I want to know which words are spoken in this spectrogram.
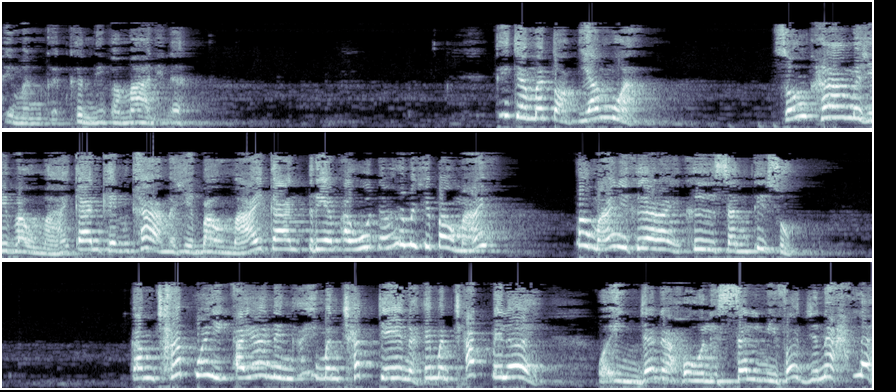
ที่มันเกิดขึ้นที่พม่านี่นะ ที่จะมาตอกย้ำว่า สงครามไม่ใช่เป้าหมาย การเข็นฆ่าไม่ใช่เป้าหมาย การเตรียมอาวุธนั้นไม่ใช่เป้าหมาย เป้าหมายนี่คืออะไร คือสันติสุขกำชับไว้อีกอายะหนึ่งให้มันชัดเจนให้มันชัดไปเลยว่าอินจนะฮูลิสัลมิฟัจนะฮละ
